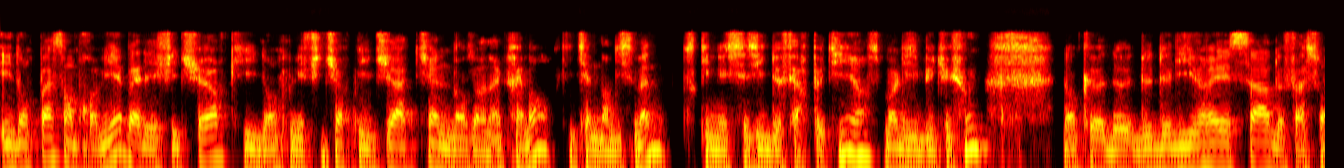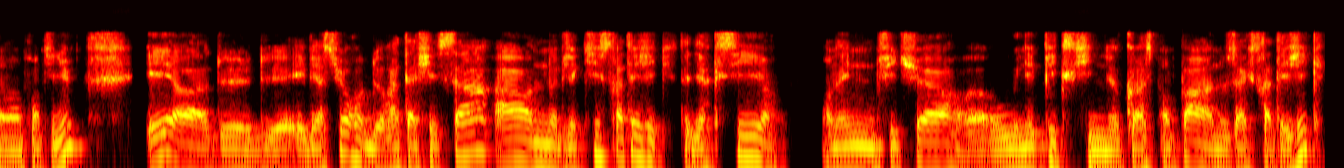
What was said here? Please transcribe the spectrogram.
Et donc passe en premier bah, les features qui donc les features qui déjà tiennent dans un incrément, qui tiennent dans 10 semaines, ce qui nécessite de faire petit, hein, small is beautiful. Donc euh, de, de, de, livrer ça de façon continue et euh, de, et bien sûr de rattacher ça à un objectif stratégique. C'est-à-dire que si on a une feature euh, ou une EPIX qui ne correspond pas à nos axes stratégiques,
